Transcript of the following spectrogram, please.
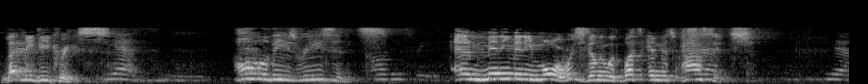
Yes. let me decrease. Yes. All of these reasons. All these reasons. And many, many more. We're just dealing with what's in this passage. Yes.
